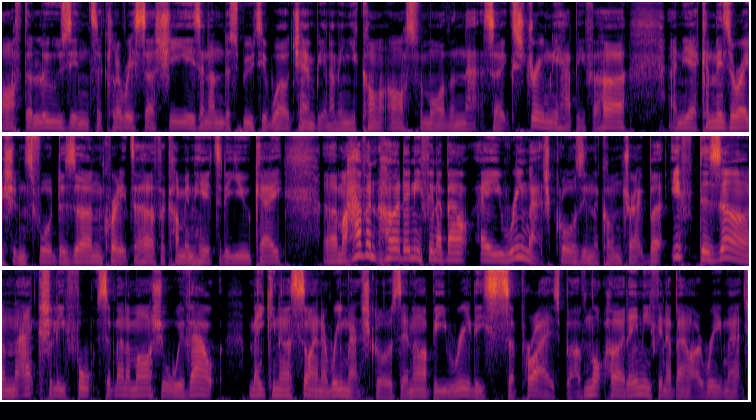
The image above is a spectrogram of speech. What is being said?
after losing to Claressa. She is an undisputed world champion. I mean, you can't ask for more than that. So, extremely happy for her. And yeah, commiserations for Dezurn. Credit to her for coming here to the UK. Um, I haven't heard anything about a rematch clause in the contract, but if Dezurn actually fought Savannah Marshall without making her sign a rematch clause, then I'll be really surprised. But I've not heard anything about a rematch.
